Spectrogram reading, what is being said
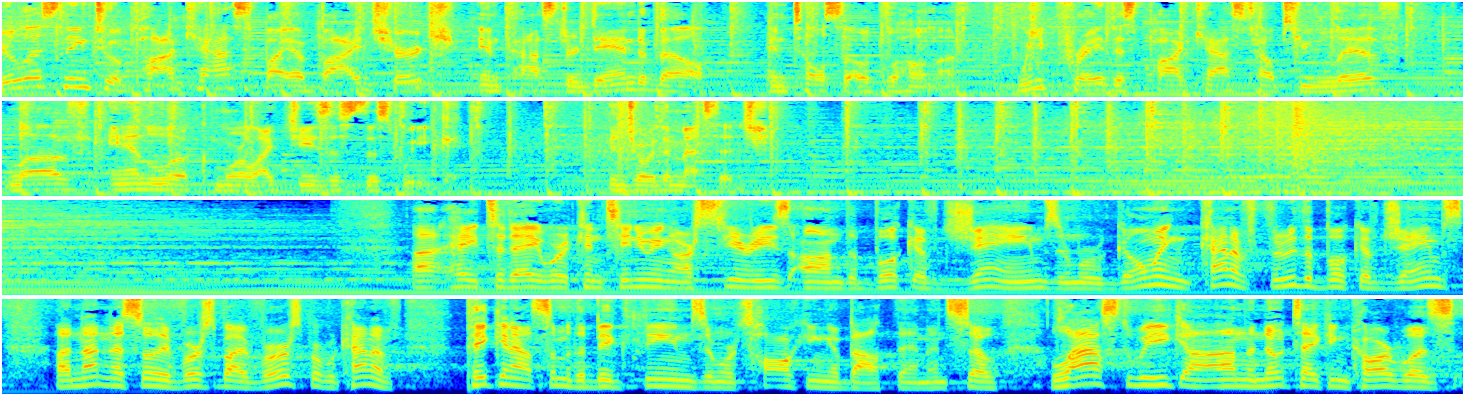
You're listening to a podcast by Abide Church and Pastor Dan DeBell in Tulsa, Oklahoma. We pray this podcast helps you live, love, and look more like Jesus this week. Enjoy the message. Uh, hey, today we're continuing our series on the book of James, and we're going kind of through the book of James, uh, not necessarily verse by verse, but we're kind of picking out some of the big themes and we're talking about them. And so last week uh, on the note taking card was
